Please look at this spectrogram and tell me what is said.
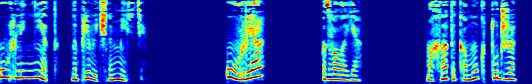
Урли нет на привычном месте. «Урля!» — позвала я. Мохнатый комок тут же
